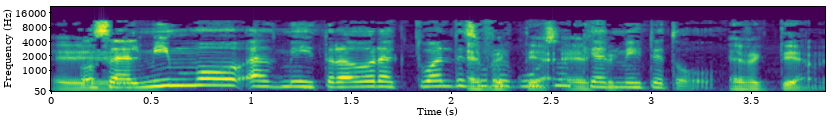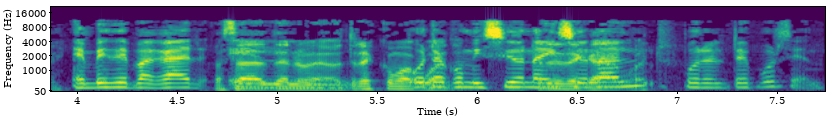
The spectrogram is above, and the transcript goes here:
Eh, o sea, el mismo administrador actual de sus recursos que administre todo. Efectivamente. En vez de pagar O sea, de el- nuevo, 3,4, otra comisión adicional por el 3%.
